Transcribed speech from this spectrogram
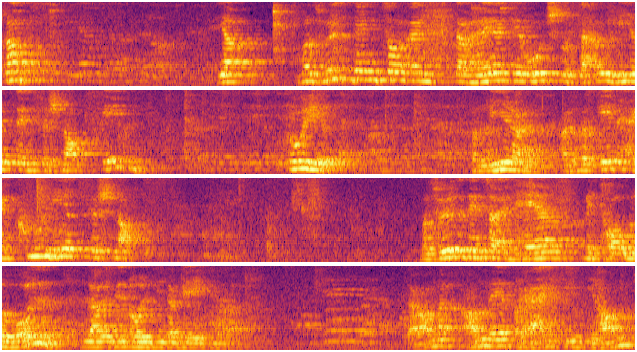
Schnaps? Ja, was würde denn so ein dahergerutschter Sauhirt denn für Schnaps geben? Kuhhirt. Von mir aus. Also was gäbe ein Kuhhirt für Schnaps? Was würde denn so ein Herr mit Trommel wollen, lallte Noldi dagegen. Der Anwärter reichte ihm die Hand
